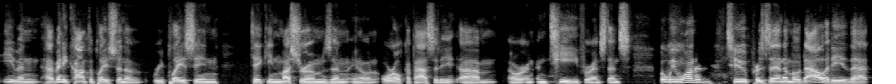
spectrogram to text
even have any contemplation of replacing taking mushrooms and you know an oral capacity um, or in, in, tea, for instance. But we wanted to present a modality that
